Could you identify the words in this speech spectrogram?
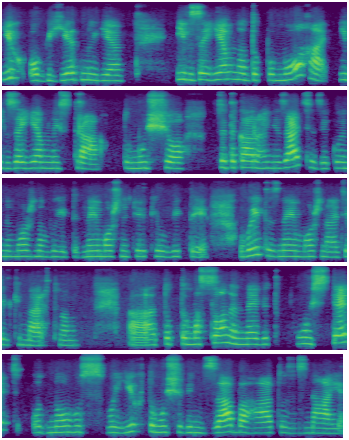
їх об'єднує і взаємна допомога, і взаємний страх, тому що це така організація, з якої не можна вийти, в неї можна тільки увійти. Вийти з неї можна тільки мертвим. Тобто масони не відпустять одного з своїх, тому що він забагато знає.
